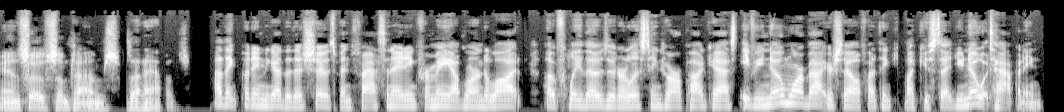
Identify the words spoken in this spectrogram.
And so sometimes that happens. I think putting together this show has been fascinating for me. I've learned a lot. Hopefully those that are listening to our podcast, if you know more about yourself, I think, like you said, you know what's happening.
